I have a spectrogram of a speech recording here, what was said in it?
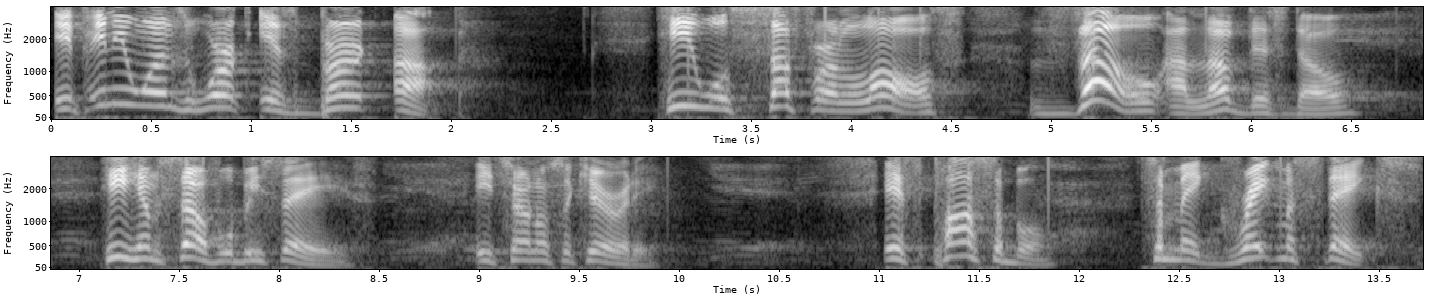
if anyone's work is burnt up, he will suffer loss, though, I love this though, he himself will be saved. Eternal security. It's possible to make great mistakes,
